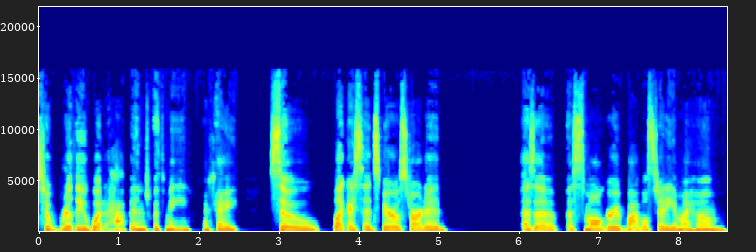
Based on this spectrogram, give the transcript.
to really what happened with me. Okay. So, like I said, Sparrow started as a, a small group Bible study in my home.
